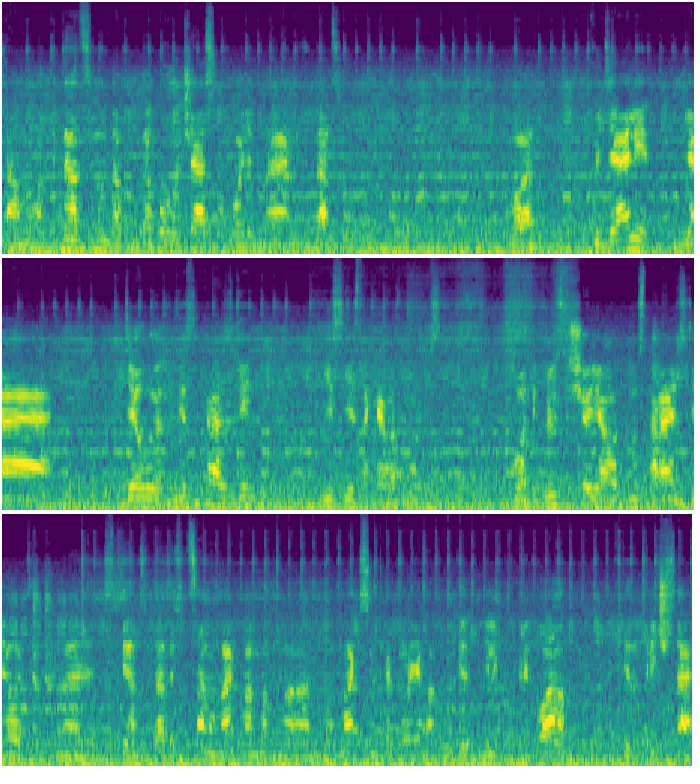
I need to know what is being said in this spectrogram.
там от 15 минут до, до получаса уходит на медитацию. Вот. В идеале я делаю это несколько раз в день, если есть такая возможность. Вот, и плюс еще я вот, ну, стараюсь сделать э, диспенсу, да, то есть самый мак максимум, который я могу уделить ритуалам, где-то 3 часа.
